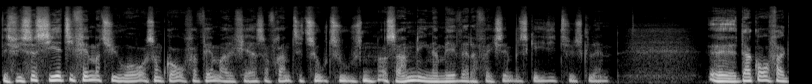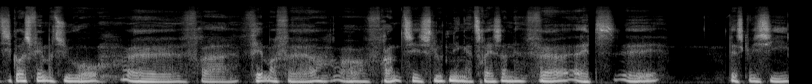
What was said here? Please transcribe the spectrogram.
Hvis vi så siger de 25 år, som går fra 75 og frem til 2000, og sammenligner med, hvad der for eksempel skete i Tyskland, øh, der går faktisk også 25 år øh, fra 45 og frem til slutningen af 60'erne, før at, øh, hvad skal vi sige,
